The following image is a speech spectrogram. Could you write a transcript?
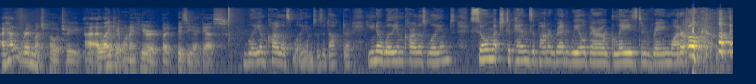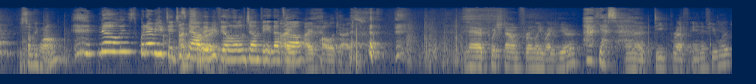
I haven't read much poetry. I, I like it when I hear it, but busy, I guess. William Carlos Williams was a doctor. Do you know William Carlos Williams? So much depends upon a red wheelbarrow glazed in rainwater. Oh, God! Is something wrong? No, it's whatever you did just I'm now made me feel a little jumpy, that's I, all. I apologize. May I push down firmly right here? yes. And a deep breath in, if you would.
